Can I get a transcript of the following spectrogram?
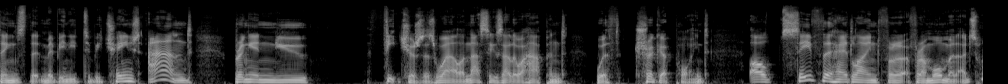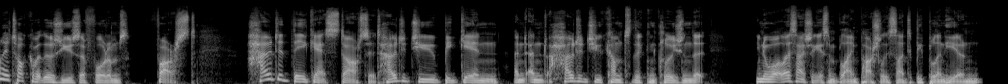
things that maybe need to be changed, and bring in new features as well. And that's exactly what happened with Trigger Point. I'll save the headline for, for a moment. I just want to talk about those user forums first. How did they get started? How did you begin? And, and how did you come to the conclusion that, you know what, let's actually get some blind, partially sighted people in here and,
